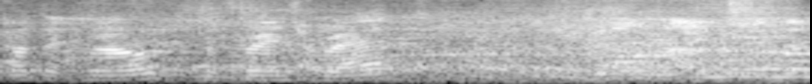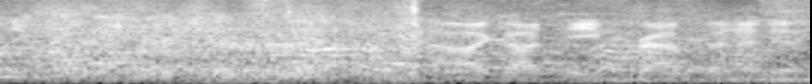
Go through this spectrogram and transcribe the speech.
got the crow, the French bread. I got the crab benedict.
